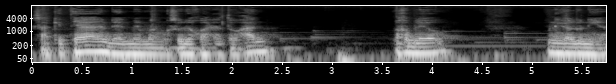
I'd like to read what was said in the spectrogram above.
sakitnya dan memang sudah kuasa Tuhan maka beliau meninggal dunia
